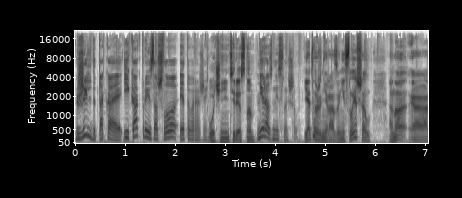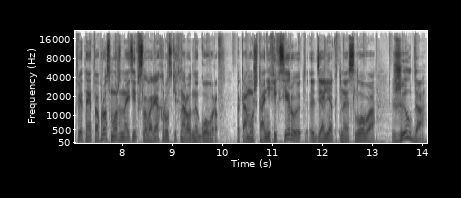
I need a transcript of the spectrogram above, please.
жильда такая? И как произошло это выражение? Очень интересно. Ни разу не слышала. Я тоже ни разу не слышал, но э, ответ на этот вопрос можно найти в словарях русских народных говоров, потому что они фиксируют диалектное слово «жилда»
